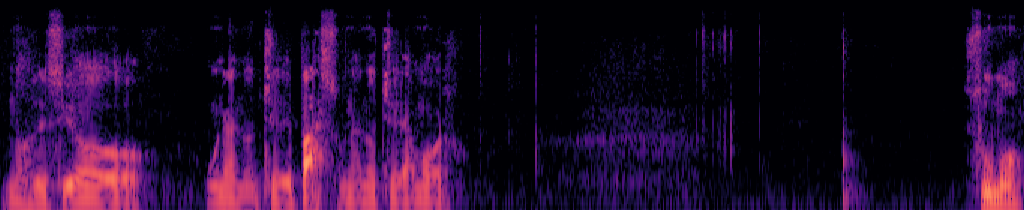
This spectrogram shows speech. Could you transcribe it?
nos deseó una noche de paz, una noche de amor. Sumo,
